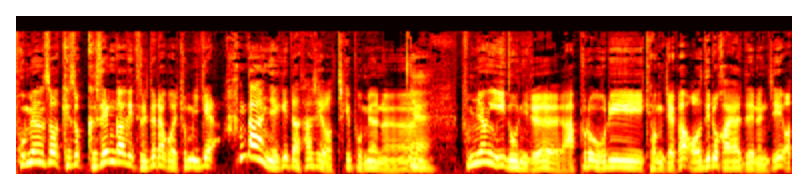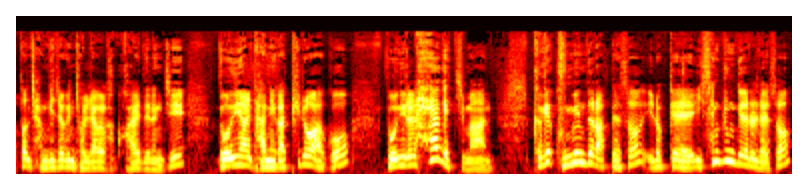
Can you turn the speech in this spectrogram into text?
보면서 계속 그 생각이 들더라고요. 좀 이게 한가한 얘기다 사실 어떻게 보면은 예. 분명히 이 논의를 앞으로 우리 경제가 어디로 가야 되는지 어떤 장기적인 전략을 갖고 가야 되는지 논의할 단위가 필요하고 논의를 해야겠지만 그게 국민들 앞에서 이렇게 이 생중계를 해서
